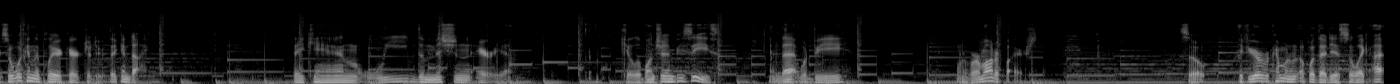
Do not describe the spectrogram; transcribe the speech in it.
So what can the player character do? They can die. They can leave the mission area. Kill a bunch of NPCs. And that would be one of our modifiers. So if you're ever coming up with ideas, so like I,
